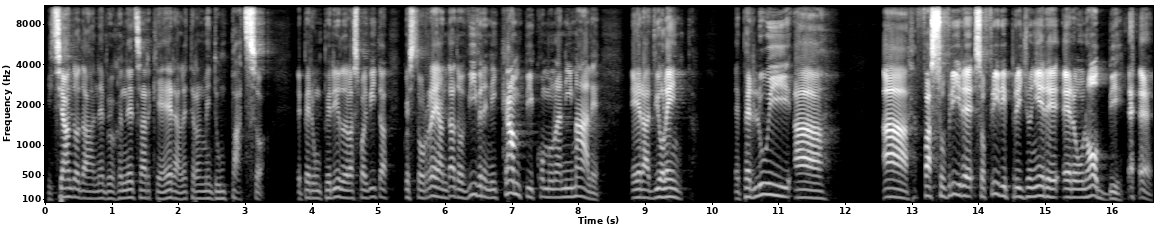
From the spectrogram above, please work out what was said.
iniziando da Nebuchadnezzar che era letteralmente un pazzo. E per un periodo della sua vita questo re è andato a vivere nei campi come un animale, era violento. E per lui a a far soffrire, soffrire il prigioniere era un hobby, eh,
